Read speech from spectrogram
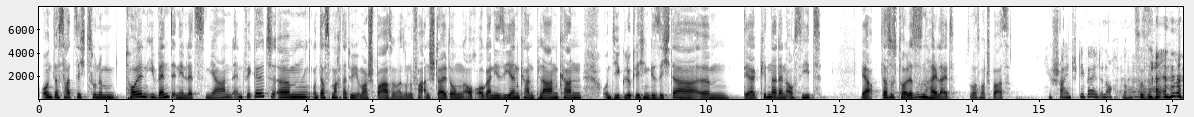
Und das hat sich zu einem tollen Event in den letzten Jahren entwickelt. Ähm, und das macht natürlich immer Spaß, wenn man so eine Veranstaltung auch organisieren kann, planen kann und die glücklichen Gesichter ähm, der Kinder dann auch sieht. Ja, das ist toll. Das ist ein Highlight. Sowas macht Spaß. Hier scheint die Welt in Ordnung zu sein.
